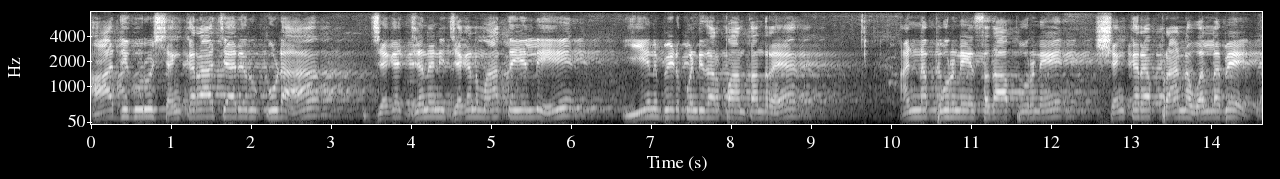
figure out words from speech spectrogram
ಆದಿಗುರು ಶಂಕರಾಚಾರ್ಯರು ಕೂಡ ಜಗಜ್ಜನನಿ ಜಗನ್ಮಾತೆಯಲ್ಲಿ ಏನು ಬೇಡಿಕೊಂಡಿದಾರಪ್ಪ ಅಂತಂದ್ರೆ ಅನ್ನಪೂರ್ಣೆ ಸದಾ ಪೂರ್ಣೆ ಶಂಕರ ಪ್ರಾಣ ವಲ್ಲಭೆ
